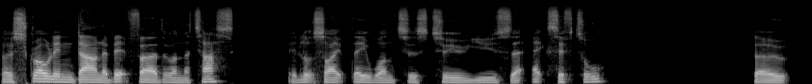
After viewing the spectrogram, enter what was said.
So scrolling down a bit further on the task, it looks like they want us to use the EXIF tool. So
